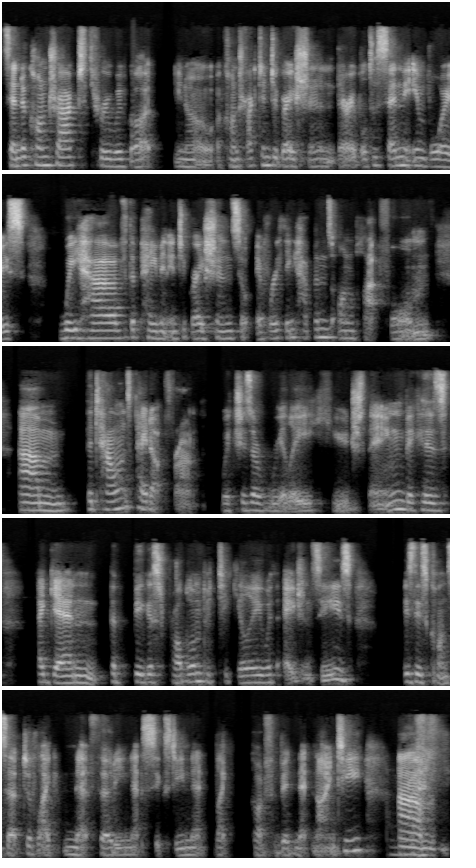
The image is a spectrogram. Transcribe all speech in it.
send a contract through. We've got, you know, a contract integration. They're able to send the invoice. We have the payment integration. So everything happens on platform. Um, the talent's paid up front, which is a really huge thing because, again, the biggest problem, particularly with agencies, is this concept of like net 30, net 60, net, like, God forbid, net 90. Mm-hmm. Um,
